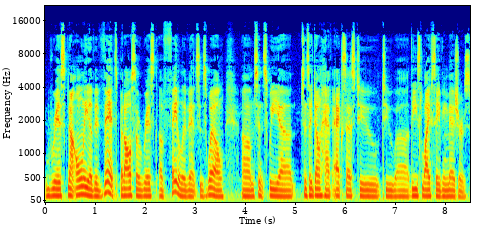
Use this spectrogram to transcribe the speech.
risk not only of events but also risk of fatal events as well, um, since we uh, since they don't have access to to uh, these life saving measures.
